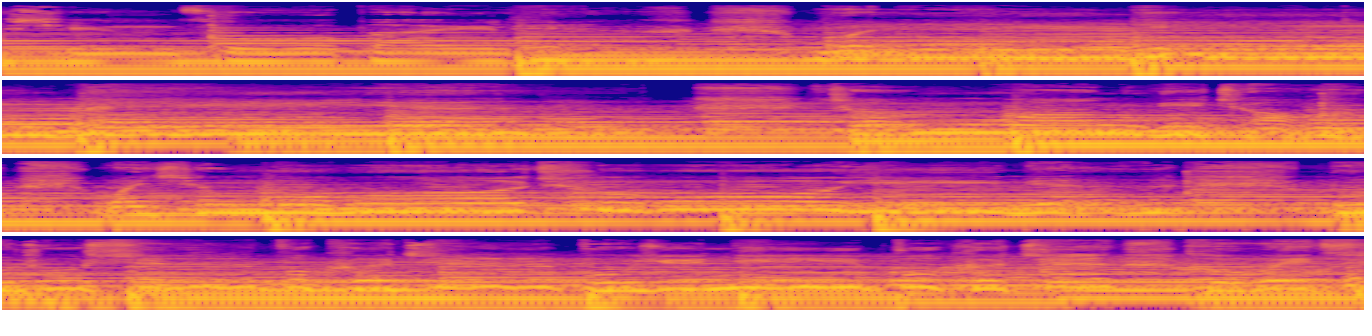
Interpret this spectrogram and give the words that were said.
心作白莲，为你眉眼，张望里照，万象磨出一面。不如是不可知，不与你不可知，何为情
